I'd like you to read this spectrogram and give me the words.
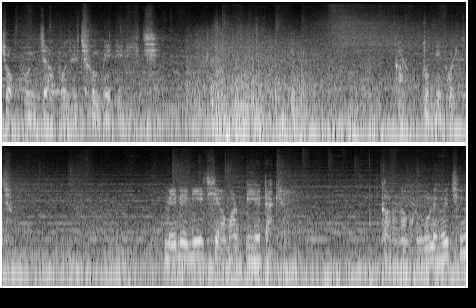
যখন যা বলেছ মেনে নিয়েছি। কারণ তুমি বলেছ, মেনে নিয়েছি আমার বিয়েটাকে। কারণ আমার মনে হয়েছিল,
